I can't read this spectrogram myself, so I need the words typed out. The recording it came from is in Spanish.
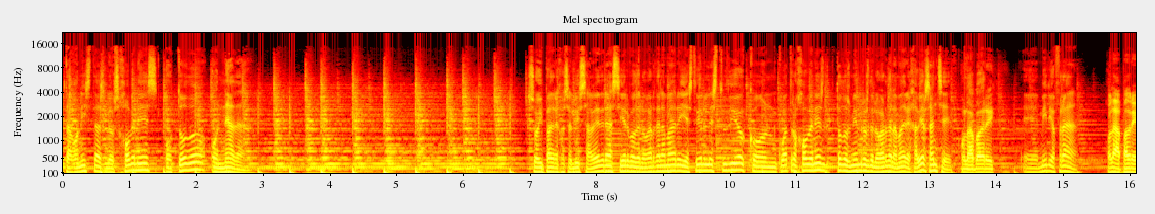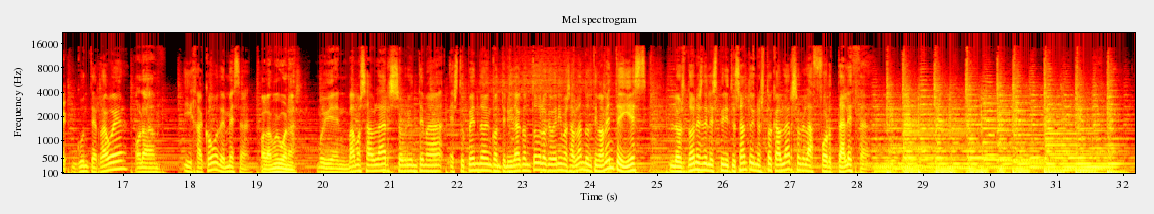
Protagonistas los jóvenes o todo o nada. Soy Padre José Luis Saavedra, siervo del Hogar de la Madre y estoy en el estudio con cuatro jóvenes, todos miembros del Hogar de la Madre. Javier Sánchez. Hola, Padre. Emilio Fra. Hola, Padre. Gunther Rauer. Hola. Y Jacobo de Mesa. Hola, muy buenas. Muy bien, vamos a hablar sobre un tema estupendo en continuidad con todo lo que venimos hablando últimamente y es los dones del Espíritu Santo y nos toca hablar sobre la fortaleza.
